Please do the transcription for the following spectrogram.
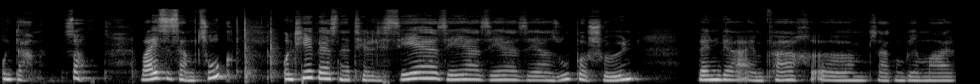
und Dame. So, Weiß ist am Zug und hier wäre es natürlich sehr, sehr, sehr, sehr super schön, wenn wir einfach, äh, sagen wir mal,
